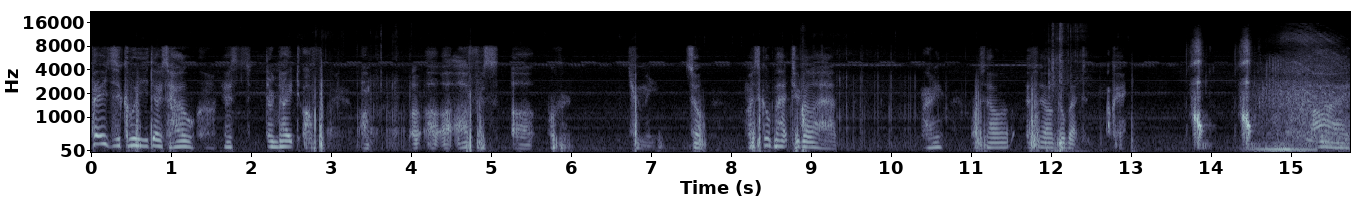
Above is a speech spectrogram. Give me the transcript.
basically, that's how, that's the night of, um, uh, uh, uh, office, uh, worker. Human. So, let's go back to the lab. Ready? So, so I'll go back. To, okay. Bye.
